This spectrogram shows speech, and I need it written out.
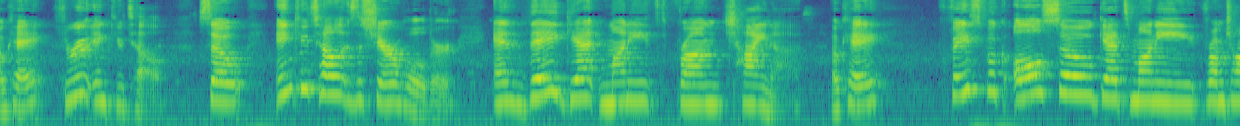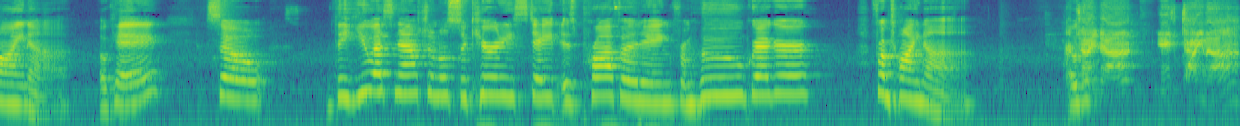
okay, through In-Q-Tel. So In-Q-Tel is a shareholder, and they get money from China, okay? Facebook also gets money from China, okay? So the U.S. national security state is profiting from who, Gregor? From China. Okay. China, it's China.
